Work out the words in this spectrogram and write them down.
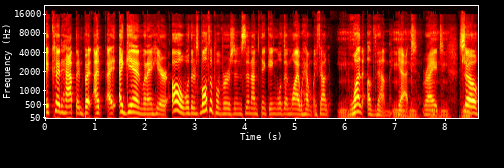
it could happen, but I, I again, when I hear, oh, well, there's multiple versions, then I'm thinking, well, then why haven't we found Mm-hmm. one of them yet, right? So,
